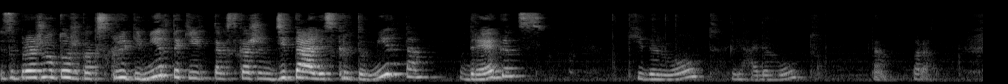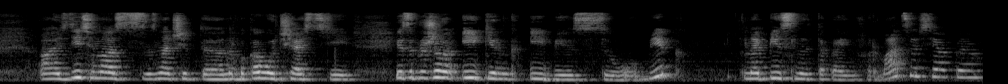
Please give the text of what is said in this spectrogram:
изображен тоже как скрытый мир, такие, так скажем, детали скрытого мира там. Dragons, Hidden World или Hidden World, там, пора. А здесь у нас, значит, э, на боковой части изображен Икинг и Беззубик написана такая информация всякая.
